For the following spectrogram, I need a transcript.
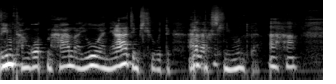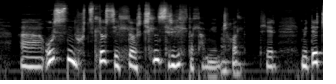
Эм тангууд нь хаана юу байна яаж имжлэх үү гэдэг арга гаргачл нь юунд байна? Аха. А өс нөхцлөөс илүү орчлон сэргийлт бол хамгийн чухал. Тэгэхээр мэдээч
